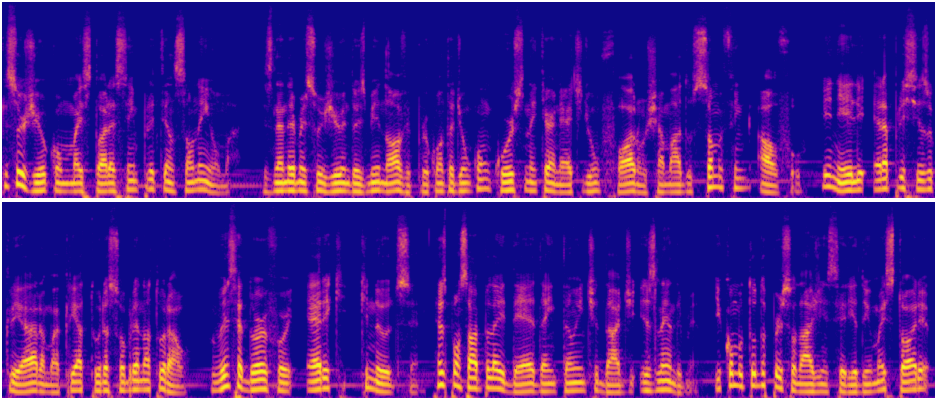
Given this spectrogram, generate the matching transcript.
que surgiu como uma história sem pretensão nenhuma. Slenderman surgiu em 2009 por conta de um concurso na internet de um fórum chamado Something Awful, e nele era preciso criar uma criatura sobrenatural. O vencedor foi Eric Knudsen, responsável pela ideia da então entidade Slenderman. E como todo personagem inserido em uma história,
